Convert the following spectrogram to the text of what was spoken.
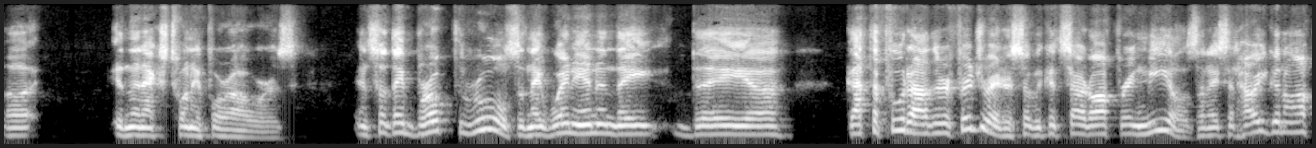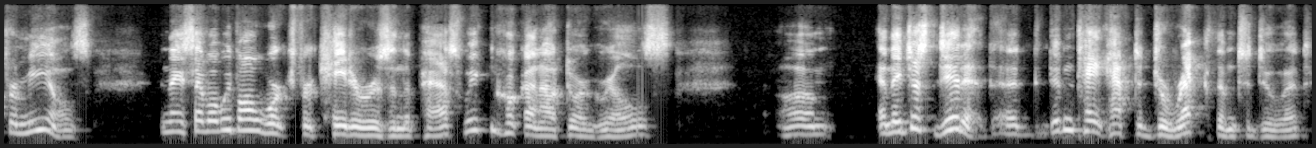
uh, in the next 24 hours. And so they broke the rules and they went in and they they uh, got the food out of the refrigerator so we could start offering meals. And I said, "How are you going to offer meals?" And they said, "Well, we've all worked for caterers in the past. We can cook on outdoor grills." Um, and they just did it. It didn't take have to direct them to do it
